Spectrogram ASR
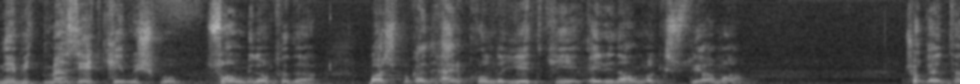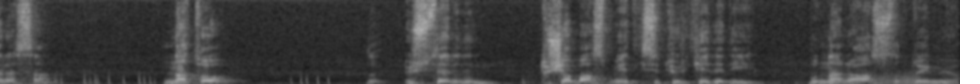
Ne bitmez yetkiymiş bu. Son bir noktada başbakan her konuda yetkiyi eline almak istiyor ama çok enteresan. NATO üstlerinin tuşa basma yetkisi Türkiye'de değil. Bunlar rahatsızlık duymuyor.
